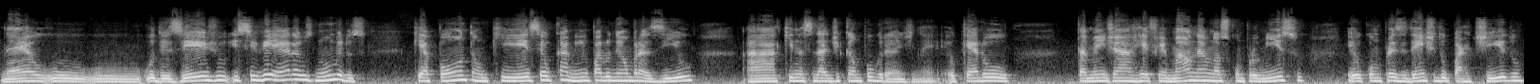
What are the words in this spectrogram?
né, o, o, o desejo e se vier os números que apontam que esse é o caminho para o União Brasil aqui na cidade de Campo Grande, né? Eu quero também já reafirmar né, o nosso compromisso. Eu, como presidente do partido,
